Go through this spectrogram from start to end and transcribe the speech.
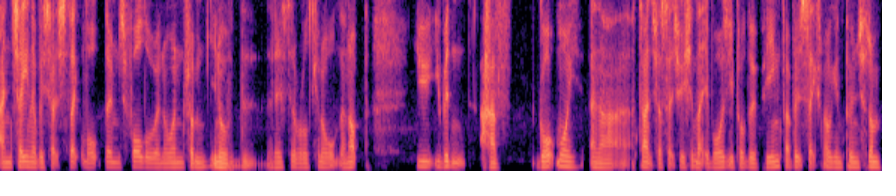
and China with such strict lockdowns following on from you know the, the rest of the world kind of opening up, you you wouldn't have got Mooy in a, a transfer situation that he was. You'd probably paying for about six million pounds for him,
